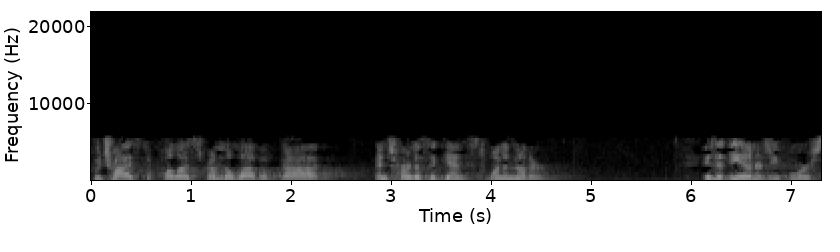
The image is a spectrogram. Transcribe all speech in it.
who tries to pull us from the love of God and turn us against one another? Is it the energy force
